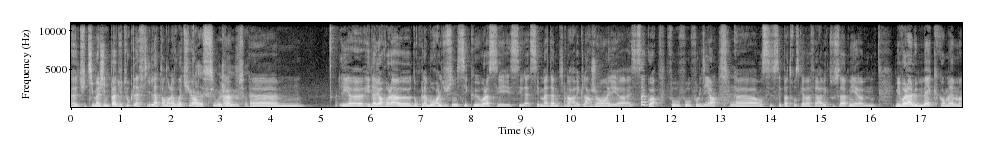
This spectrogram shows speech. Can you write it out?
euh, tu t'imagines pas du tout que la fille l'attend dans la voiture. Ah, si, moi je Hein vu ça. Euh, et, euh, et d'ailleurs, voilà, euh, donc la morale du film, c'est que voilà, c'est madame qui part avec l'argent et, euh, et c'est ça quoi, faut, faut, faut le dire. Mm. On sait, sait pas trop ce qu'elle va faire avec tout ça, mais, mais voilà, le mec quand même.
